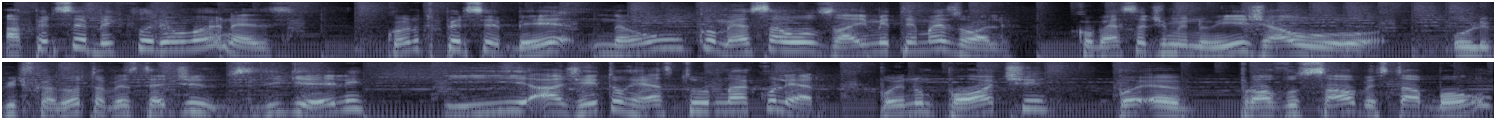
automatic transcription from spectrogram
a perceber que ali é uma maionese. Quando tu perceber, não começa a ousar e meter mais óleo. Começa a diminuir já o, o liquidificador, talvez até de- desligue ele e ajeita o resto na colher. Põe num pote, põe- eh, prova o sal, vê se tá bom.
